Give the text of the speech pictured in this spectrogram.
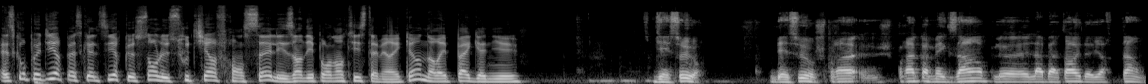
Est-ce qu'on peut dire, Pascal Cyr, que sans le soutien français, les indépendantistes américains n'auraient pas gagné? Bien sûr. Bien sûr. Je prends, je prends comme exemple euh, la bataille de Yorktown.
